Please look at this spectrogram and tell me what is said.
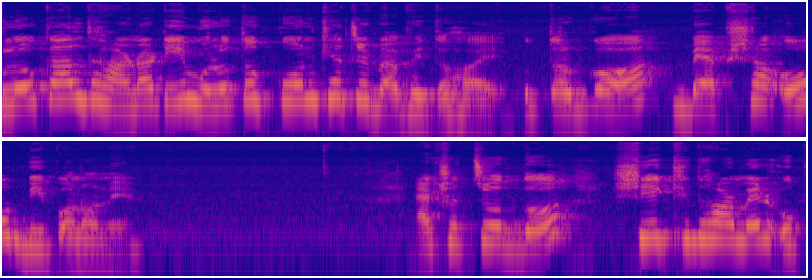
গ্লোকাল ধারণাটি মূলত কোন ক্ষেত্রে ব্যবহৃত হয়? উত্তর গ ব্যবসা ও বিপণনে। একশো চোদ্দ, শিখ ধর্মের উপ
